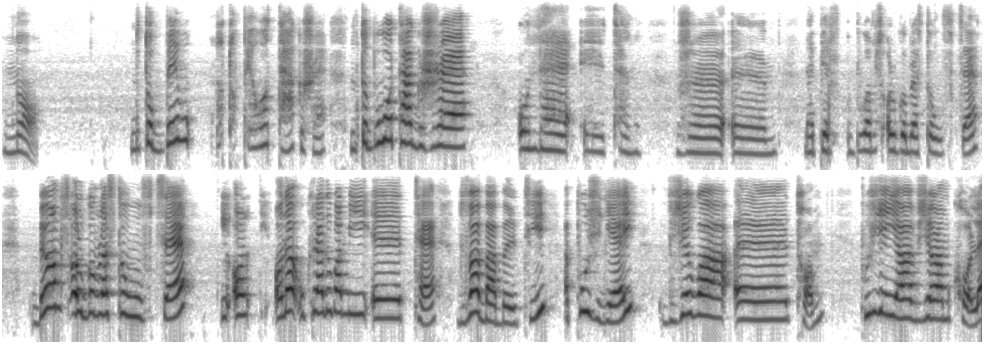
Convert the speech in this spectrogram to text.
No. No to było, no to było tak, że, no to było tak, że one, y, ten, że y, najpierw byłam z Olgą na stołówce. Byłam z Olgą na stołówce i, on, ona ukradła mi y, te dwa bubble tea, a później wzięła y, tą. Później ja wzięłam kolę,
